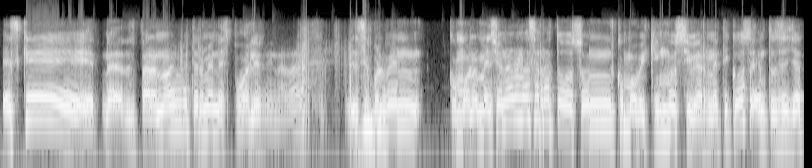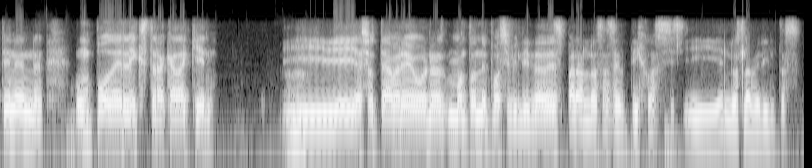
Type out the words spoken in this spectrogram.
Es que, eh, para no meterme en spoilers ni nada, eh, se vuelven, como lo mencionaron hace rato, son como vikingos cibernéticos, entonces ya tienen un poder extra cada quien. Y eso te abre un montón de posibilidades para los acertijos y en los laberintos.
